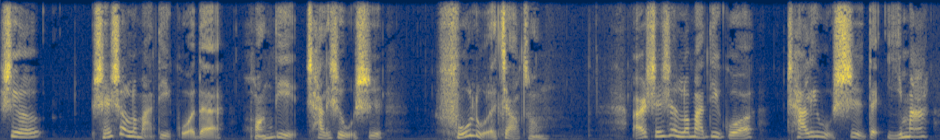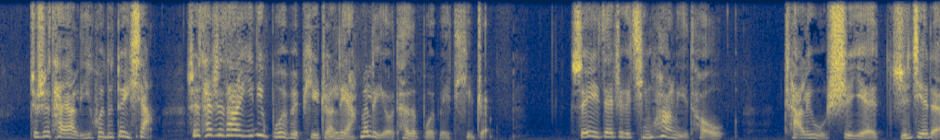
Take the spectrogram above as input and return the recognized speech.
是由神圣罗马帝国的。皇帝查理十五世俘虏了教宗，而神圣罗马帝国查理五世的姨妈就是他要离婚的对象，所以他知道他一定不会被批准，两个理由他都不会被批准。所以在这个情况里头，查理五世也直接的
